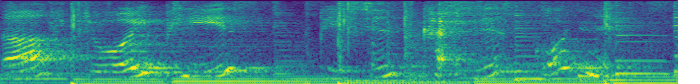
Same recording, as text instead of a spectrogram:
love, joy, peace, patience, kindness, goodness.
